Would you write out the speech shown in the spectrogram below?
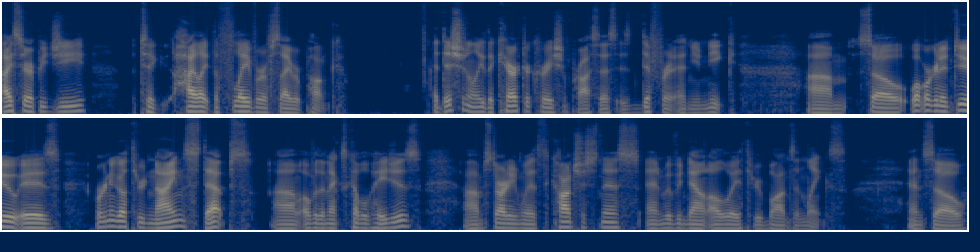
ICRPG to highlight the flavor of cyberpunk. Additionally, the character creation process is different and unique. Um, so what we're going to do is we're going to go through nine steps um, over the next couple pages, um, starting with consciousness and moving down all the way through bonds and links. And so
